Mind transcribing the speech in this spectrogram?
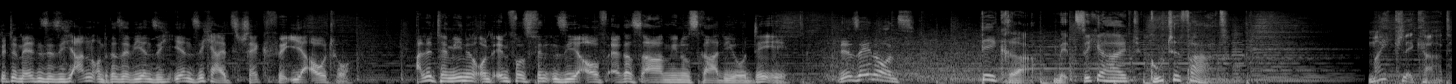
Bitte melden Sie sich an und reservieren sich Ihren Sicherheitscheck für Ihr Auto. Alle Termine und Infos finden Sie auf rsa-radio.de. Wir sehen uns! Dekra. Mit Sicherheit gute Fahrt. MyClickCard,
